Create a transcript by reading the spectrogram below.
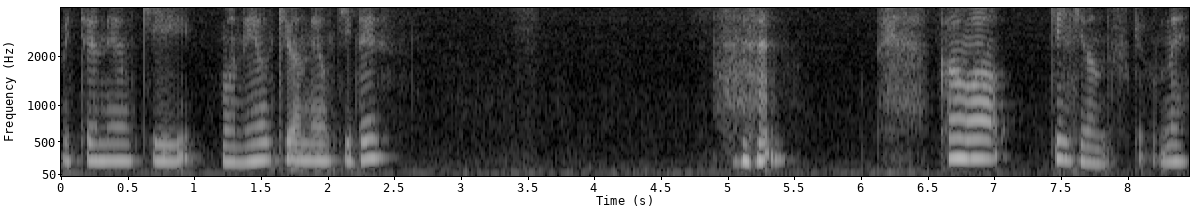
めっちゃ寝起き。まあ寝起きは寝起きです。顔は元気なんですけどね。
